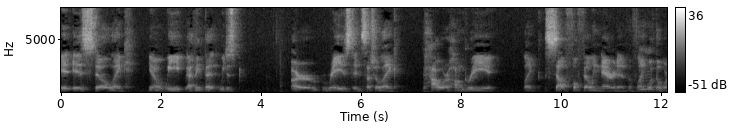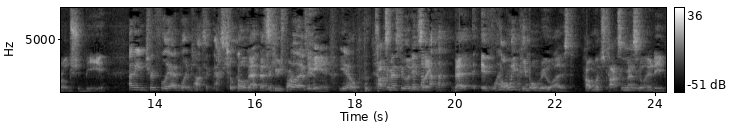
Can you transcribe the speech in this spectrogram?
it is still like you know we i think that we just are raised in such a like power hungry like self-fulfilling narrative of like what mm-hmm. the world should be I mean, truthfully, I blame toxic masculinity. oh that that's a huge part of I mean, you know, toxic masculinity is like that if Why only people realized how much toxic mm. masculinity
